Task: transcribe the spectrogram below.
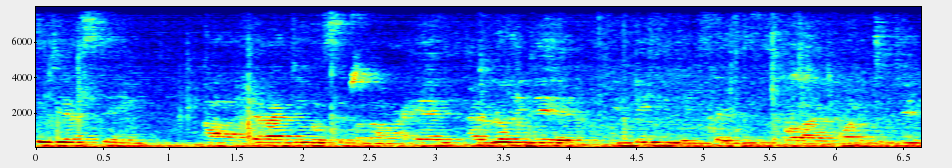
suggesting uh, that I do a seminar. And I really did immediately say this is what I wanted to do.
